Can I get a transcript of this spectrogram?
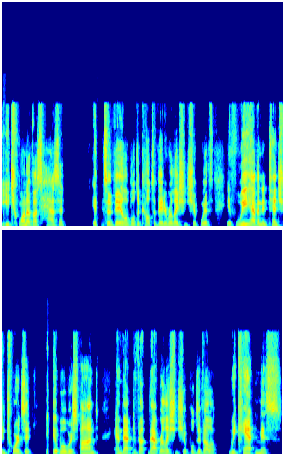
each one of us has it it's available to cultivate a relationship with if we have an intention towards it it will respond and that de- that relationship will develop. We can't miss.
